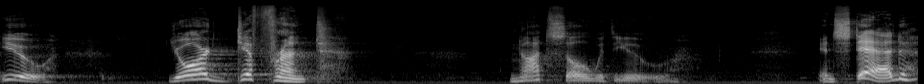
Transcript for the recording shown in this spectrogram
you. You're different. Not so with you. Instead,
